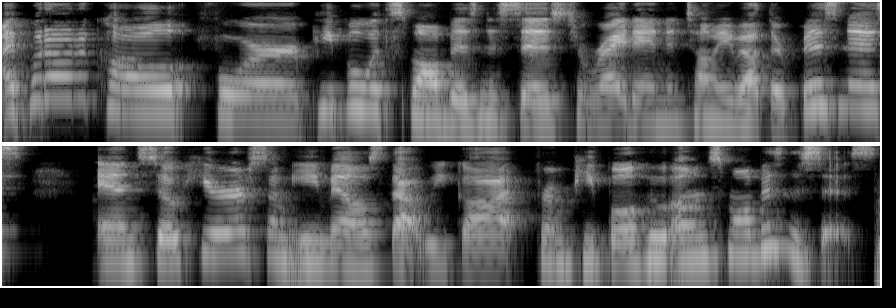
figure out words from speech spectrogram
I put out a call for people with small businesses to write in and tell me about their business. And so, here are some emails that we got from people who own small businesses.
